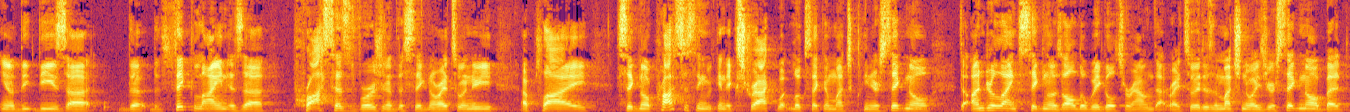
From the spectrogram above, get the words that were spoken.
you know, the, these uh, the the thick line is a processed version of the signal, right? So when we apply signal processing, we can extract what looks like a much cleaner signal. The underlying signal is all the wiggles around that, right? So it is a much noisier signal, but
